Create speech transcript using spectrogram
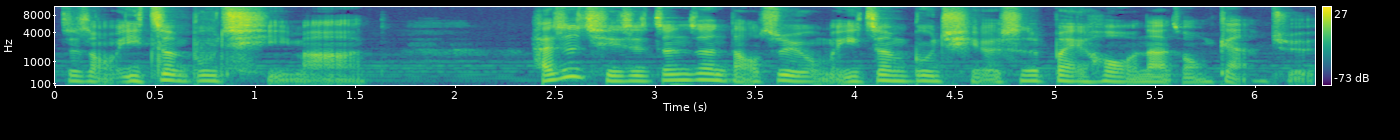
这种一振不起嘛。还是其实真正导致于我们一振不起的是背后的那种感觉，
